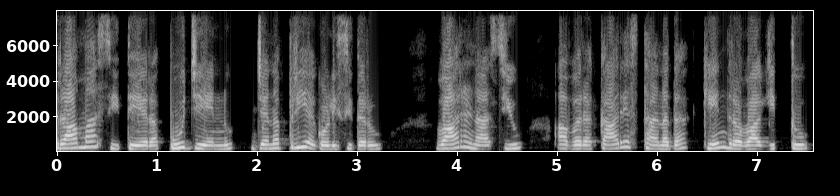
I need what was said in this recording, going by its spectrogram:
ರಾಮ ಸೀತೆಯರ ಪೂಜೆಯನ್ನು ಜನಪ್ರಿಯಗೊಳಿಸಿದರು. ವಾರಣಾಸಿಯು ಅವರ ಕಾರ್ಯಸ್ಥಾನದ ಕೇಂದ್ರವಾಗಿತ್ತು.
